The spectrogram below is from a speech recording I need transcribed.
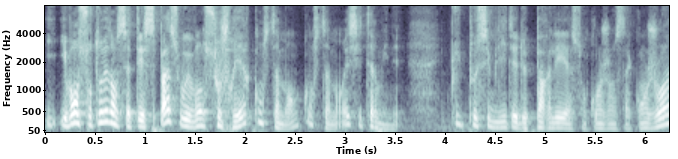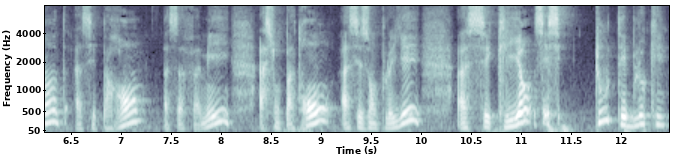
ils vont se retrouver dans cet espace où ils vont souffrir constamment, constamment, et c'est terminé. Plus de possibilité de parler à son conjoint, sa conjointe, à ses parents, à sa famille, à son patron, à ses employés, à ses clients, tout est bloqué.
